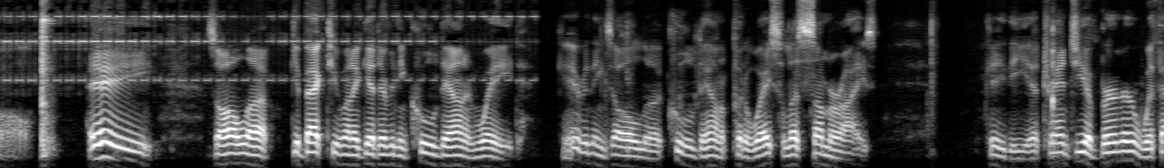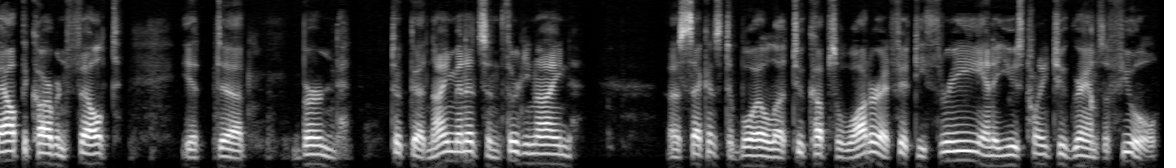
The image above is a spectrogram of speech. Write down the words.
fall. Hey! So I'll uh, get back to you when I get everything cooled down and weighed. Okay, everything's all uh, cooled down and put away, so let's summarize. Okay, the uh, Trangia burner without the carbon felt, it uh, burned, took 9 minutes and 39 uh, seconds to boil uh, two cups of water at 53 and it used 22 grams of fuel.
